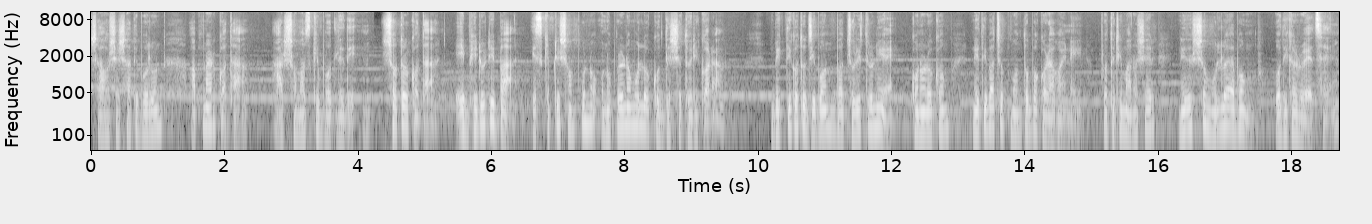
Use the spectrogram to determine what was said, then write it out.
সাহসের সাথে বলুন, আপনার কথা আর সমাজকে বদলে দিন। সতর্কতা, এই ভিডিওটি বা স্ক্রিপ্টটি সম্পূর্ণ অনুপ্রেরণামূলক উদ্দেশ্যে তৈরি করা। ব্যক্তিগত জীবন বা চরিত্র নিয়ে কোনো রকম নেতিবাচক মন্তব্য করা হয়নি। প্রতিটি মানুষের নিজস্ব মূল্য এবং অধিকার রয়েছে।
